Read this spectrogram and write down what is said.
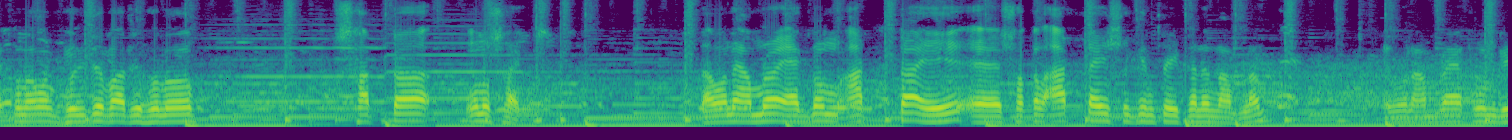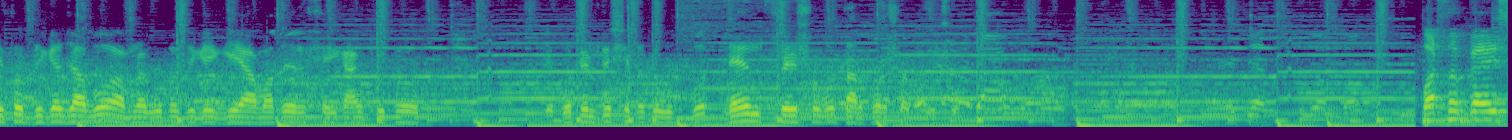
এখন আমার ঘড়িতে বাজে হলো সাতটা উনষাট তার মানে আমরা একদম আটটায় সকাল আটটায় এসে কিন্তু এখানে নামলাম। এবং আমরা এখন ভেতর দিকে যাব, আমরা ভেতর দিকে গিয়ে আমাদের সেই কাঙ্ক্ষিত যে হোটেলটি সেটাতে উঠবো দেন ফ্রেশ হব, তারপরে সব কিছু what's up guys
